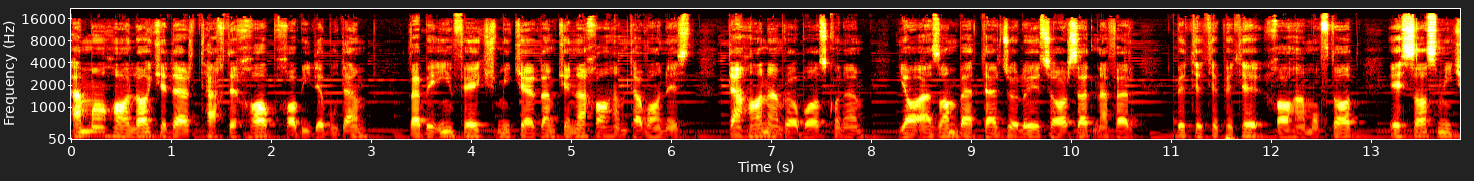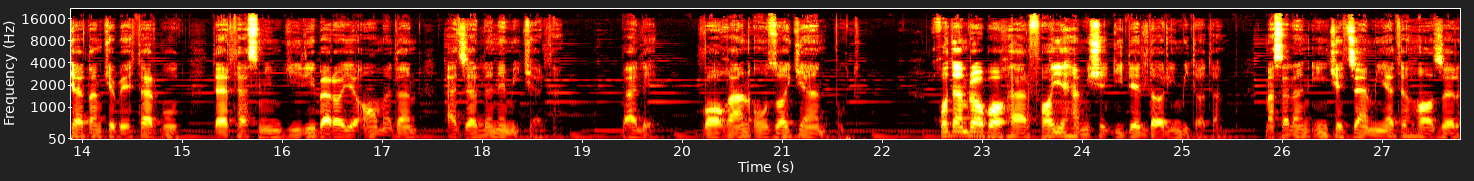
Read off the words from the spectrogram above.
اما حالا که در تخت خواب خوابیده بودم و به این فکر می کردم که نخواهم توانست دهانم را باز کنم یا از آن بدتر جلوی 400 نفر به تته خواهم افتاد احساس می کردم که بهتر بود در تصمیم گیری برای آمدن عجله نمی کردم. بله واقعا اوضاع گند بود خودم را با حرفهای همیشگی دلداری می دادم. مثلا اینکه جمعیت حاضر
